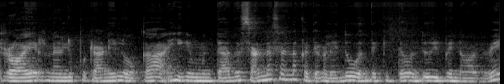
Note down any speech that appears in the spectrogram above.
ಡ್ರಾಯರ್ನಲ್ಲಿ ಪುಟಾಣಿ ಲೋಕ. ಹೀಗೆ ಮುಂತಾದ ಸಣ್ಣ ಸಣ್ಣ ಕಥೆಗಳೆಂದು ಒಂದಕ್ಕಿಂತ ಒಂದು ವಿಭಿನ್ನವಾಗಿವೆ.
